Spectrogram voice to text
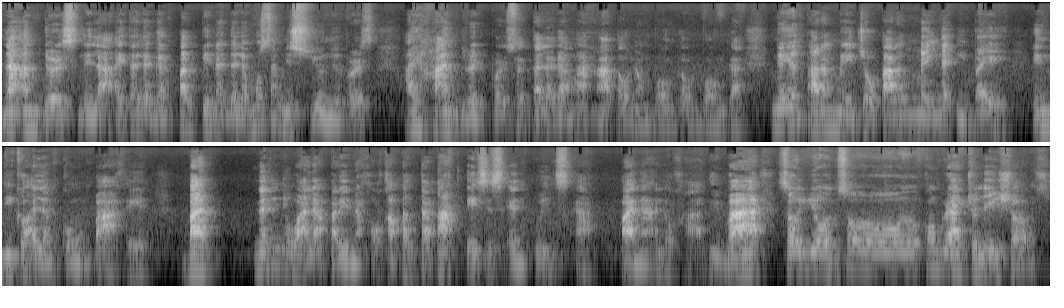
na ang girls nila ay talagang pag pinadala mo sa Miss Universe, ay 100% talaga ang hahataw ng bonggang-bongga. Ngayon parang medyo parang may naiba eh. Hindi ko alam kung bakit. But naniniwala pa rin ako kapag tatak aces and queens ka, panalo ka, di ba? So yun. So congratulations.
